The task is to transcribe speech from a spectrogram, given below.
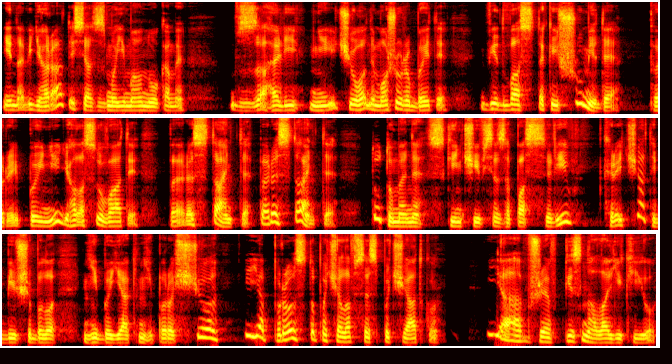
і навіть гратися з моїми онуками. Взагалі нічого не можу робити. Від вас такий шум іде. Припиніть галасувати. Перестаньте, перестаньте. Тут у мене скінчився запас слів, кричати більше було ніби як ні про що, і я просто почала все спочатку. Я вже впізнала лік'ю.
